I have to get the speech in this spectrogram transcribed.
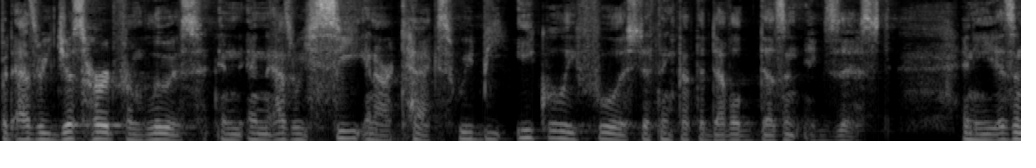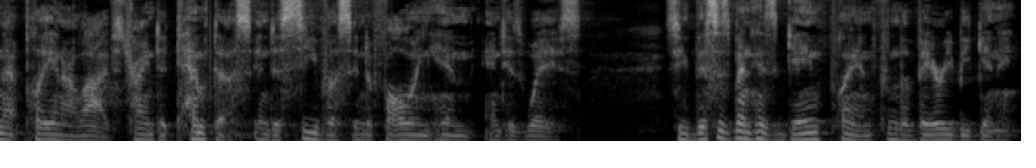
But as we just heard from Lewis, and, and as we see in our text, we'd be equally foolish to think that the devil doesn't exist and he isn't at play in our lives, trying to tempt us and deceive us into following him and his ways. See, this has been his game plan from the very beginning.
